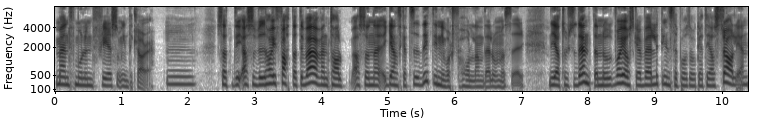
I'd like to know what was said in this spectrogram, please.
men förmodligen fler som inte klarar det. Så att det, alltså, vi har ju fattat, det var även tal, alltså, när, ganska tidigt in i vårt förhållande eller vad man säger. När jag tog studenten då var jag Oskar väldigt inställd på att åka till Australien.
